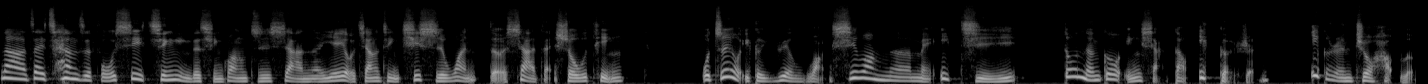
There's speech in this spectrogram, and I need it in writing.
那在这样子佛系经营的情况之下呢，也有将近七十万的下载收听。我只有一个愿望，希望呢，每一集都能够影响到一个人，一个人就好了，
